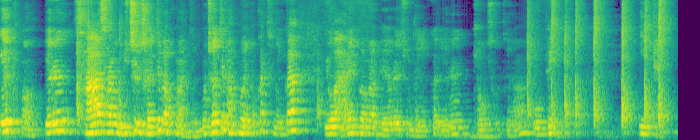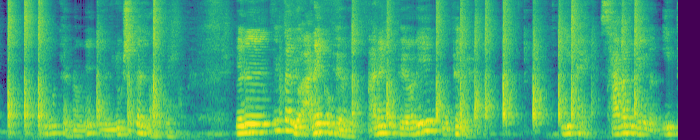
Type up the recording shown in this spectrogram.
얘, 어, 얘는 4, 4는 위치를 절대 바꾸면 안 돼. 뭐 절대 바꾸면 똑같으니까 요 아래 것만 배열해 주면 되니까 얘는 경수가 5팩, 2팩 이렇게 안 나오네. 얘는 60까지 나오고 얘는 일단 요 안에 거 배열이 안에 거 배열이 5팩을 2팩. 4가 두 개니까 2팩.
